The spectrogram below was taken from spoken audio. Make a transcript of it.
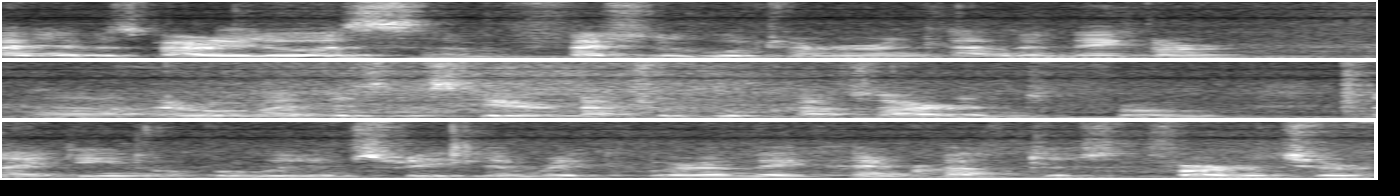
My name is Barry Lewis. I'm a professional wood turner and cabinet maker. Uh, I run my business here, Natural Woodcrafts Ireland, from 19 Upper William Street, Limerick, where I make handcrafted furniture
